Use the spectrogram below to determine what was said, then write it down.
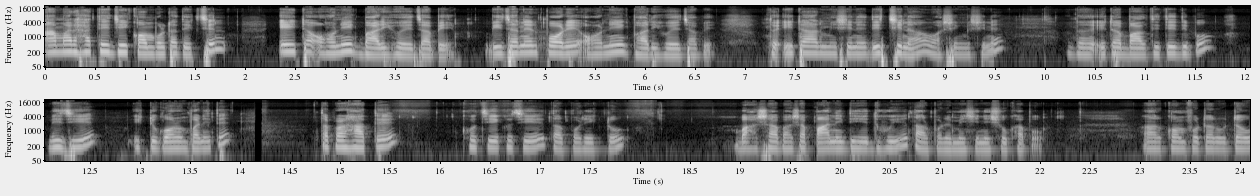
আমার হাতে যে কম্বলটা দেখছেন এইটা অনেক ভারী হয়ে যাবে। ভিজানোর পরে অনেক ভারী হয়ে যাবে। তো এটা আর মেশিনে দিচ্ছি না ওয়াশিং মেশিনে এটা বালতিতে দিব, ভিজিয়ে একটু গরম পানিতে। তারপর হাতে খুচিয়ে খুচিয়ে তারপরে একটু বাসা বাসা পানি দিয়ে ধুয়ে তারপরে মেশিনে শুকাবো। আর কমফোর্টার ওটাও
